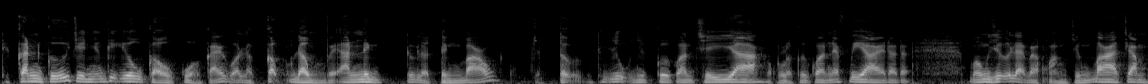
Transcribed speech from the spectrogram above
thì căn cứ trên những cái yêu cầu của cái gọi là cộng đồng về an ninh tức là tình báo trật tự thí dụ như cơ quan CIA hoặc là cơ quan FBI đó, đó mà ông giữ lại vào khoảng chừng 300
